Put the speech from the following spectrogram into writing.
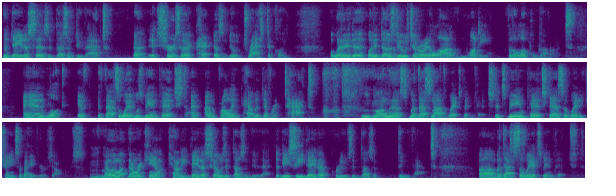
The data says it doesn't do that. Uh, it sure as heck doesn't do it drastically. But what it what it does do is generate a lot of money for the local government. And look, if if that's the way it was being pitched, I, I would probably have a different tact mm-hmm. on this. But that's not the way it's been pitched. It's being pitched as a way to change the behavior of shoppers. Mm-hmm. Now, the Montgomery County data shows it doesn't do that. The DC data proves it doesn't do that. Uh, but that's the way it's being pitched.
